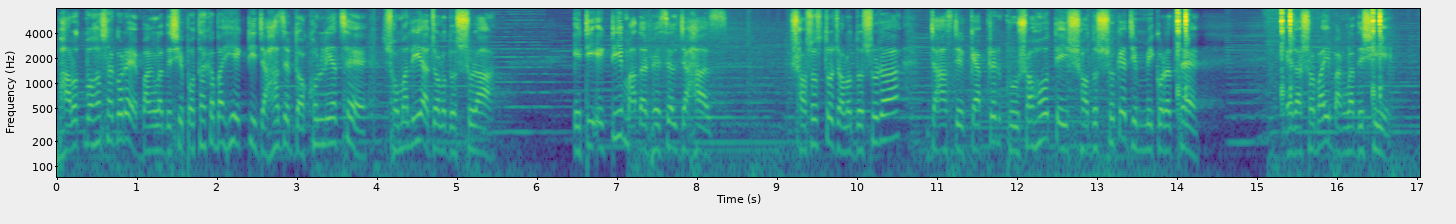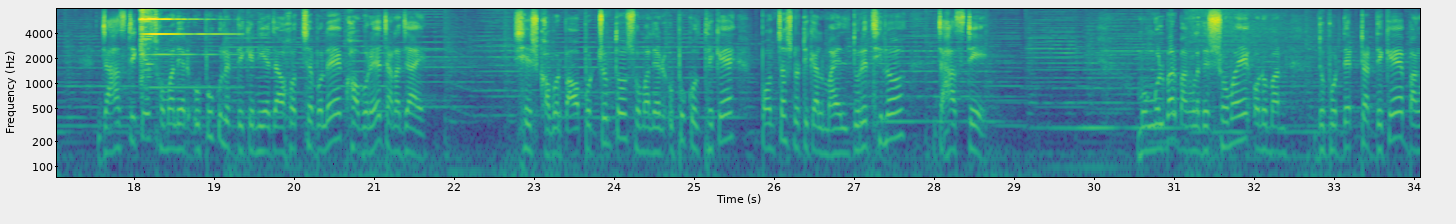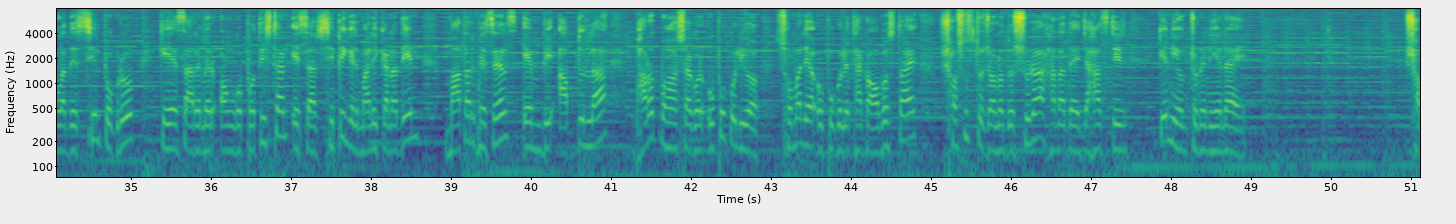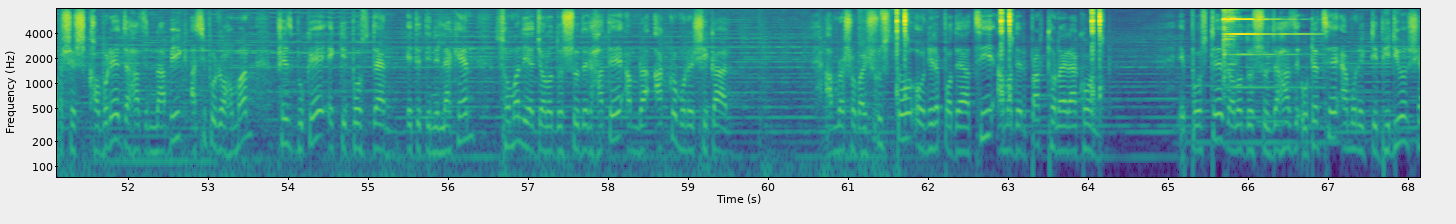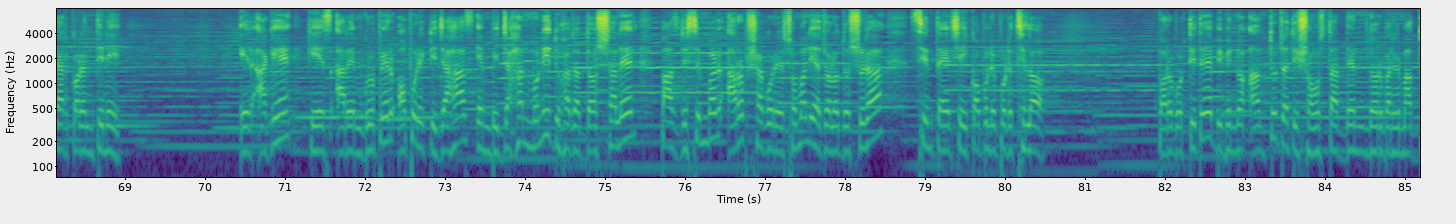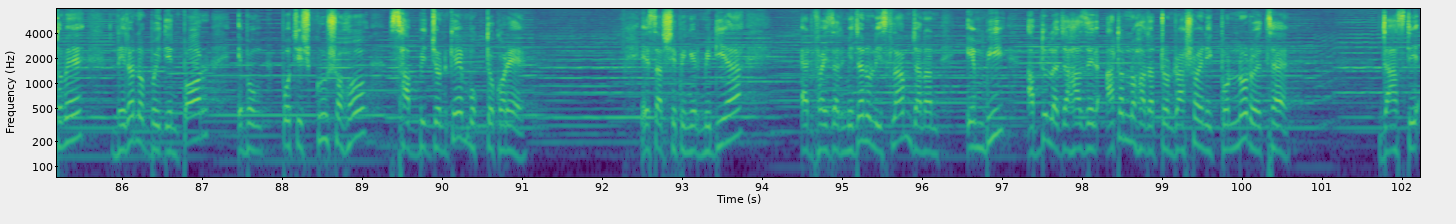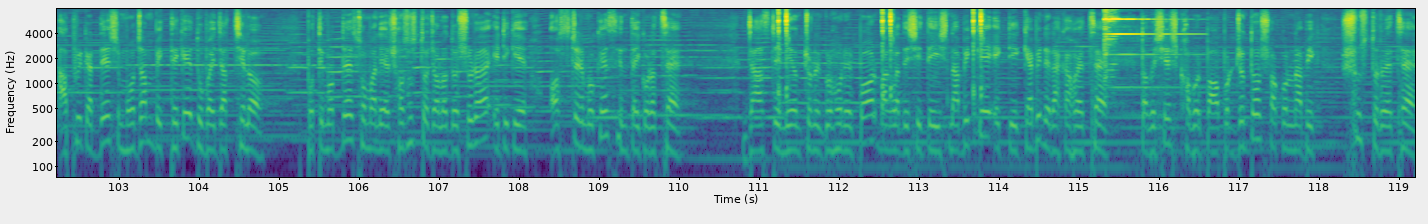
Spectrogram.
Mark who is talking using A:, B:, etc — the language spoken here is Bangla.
A: ভারত মহাসাগরে বাংলাদেশি পতাকাবাহী একটি জাহাজের দখল নিয়েছে সোমালিয়া জলদস্যুরা। এটি একটি মাদার ভেসেল জাহাজ। সশস্ত্র জলদস্যুরা জাহাজটির ক্যাপ্টেন ক্রুসহ তেইশ সদস্যকে জিম্মি করেছে। এরা সবাই বাংলাদেশি। জাহাজটিকে সোমালিয়ার উপকূলের দিকে নিয়ে যাওয়া হচ্ছে বলে খবরে জানা যায়। শেষ খবর পাওয়া পর্যন্ত সোমালিয়ার উপকূল থেকে পঞ্চাশ নটিক্যাল মাইল দূরে ছিল জাহাজটি। মঙ্গলবার বাংলাদেশ সময়ে অনুমান দুপুর দেড়টার দিকে বাংলাদেশ শিল্প গ্রুপ কেএসআরএম এর অঙ্গ প্রতিষ্ঠান এসআর শিপিংয়ের মালিকানাধীন মাতার ভেসেলস এমবি আবদুল্লাহ, ভারত মহাসাগর উপকূলীয় সোমালিয়া উপকূলে থাকা অবস্থায় সশস্ত্র জলদস্যুরা হানা দেয় জাহাজটির কে নিয়ন্ত্রণে নিয়ে নেয়। সবশেষ খবরে জাহাজের নাবিক আসিফুর রহমান ফেসবুকে একটি পোস্ট দেন। এতে তিনি লেখেন, সোমালিয়া জলদস্যুদের হাতে আমরা আক্রমণের শিকার। আমরা সবাই সুস্থ ও নিরাপদে আছি, আমাদের প্রার্থনায় রাখুন। এ পোস্টে জলদস্যু জাহাজে উঠেছে এমন একটি ভিডিও শেয়ার করেন তিনি। এর আগে কেএসআরএম গ্রুপের অপর একটি জাহাজ এমবি জাহানমণি দু হাজার দশ সালের পাঁচ ডিসেম্বর আরব সাগরে সোমালিয়া জলদস্যুরা ছিনতাইয়ের সেই কবলে পড়েছিল। পরবর্তীতে বিভিন্ন আন্তর্জাতিক সংস্থার দেন দরবারের মাধ্যমে নিরানব্বই দিন পর এবং পঁচিশ ক্রুসহ ছাব্বিশ জনকে মুক্ত করে। এসআর শিপিংয়ের মিডিয়া অ্যাডভাইজার মিজানুল ইসলাম জানান, এমবি আবদুল্লাহ জাহাজের আটান্ন হাজার টন রাসায়নিক পণ্য রয়েছে। জাহাজটি আফ্রিকার দেশ মোজাম্বিক থেকে দুবাই যাচ্ছিল। প্রতিমধ্যে সোমালিয়ার সশস্ত্র জলদস্যুরা এটিকে অস্ত্রের মুখে ছিনতাই করেছে। জাহাজটির নিয়ন্ত্রণে গ্রহণের পর বাংলাদেশি তেইশ নাবিককে একটি ক্যাবিনে রাখা হয়েছে। তবে শেষ খবর পাওয়া পর্যন্ত সকল নাবিক সুস্থ রয়েছে।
